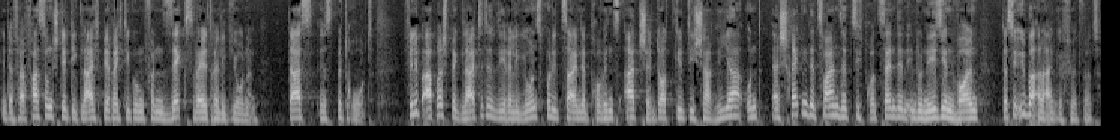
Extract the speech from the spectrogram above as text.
In der Verfassung steht die Gleichberechtigung von sechs Weltreligionen. Das ist bedroht. Philipp Abresch begleitete die Religionspolizei in der Provinz Aceh. Dort gilt die Scharia und erschreckende 72 Prozent in Indonesien wollen, dass sie überall eingeführt wird.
